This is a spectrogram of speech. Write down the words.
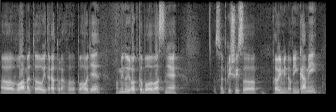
Uh, voláme to literatúra v pohode. Minulý rok to bolo vlastne, sme prišli s prvými novinkami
